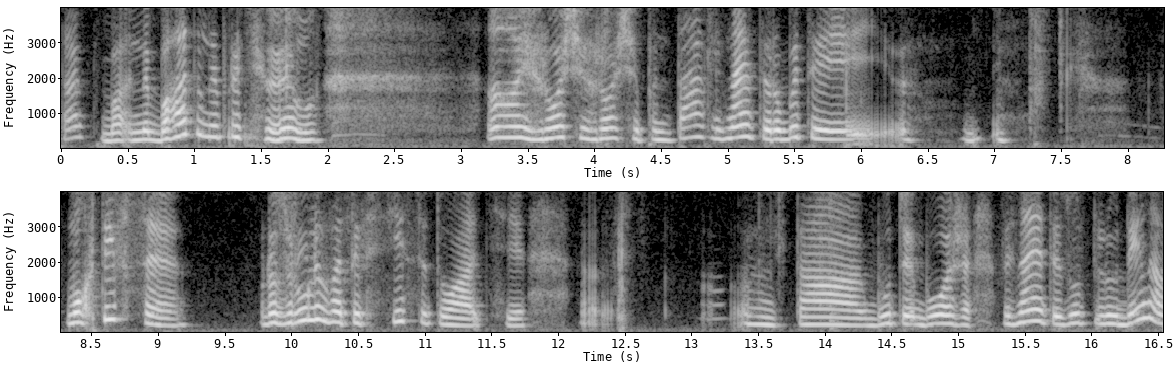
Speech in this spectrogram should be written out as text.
Так? Багато не працюємо. Ай, гроші, гроші, пентаклі. Знаєте, робити. е, Могти все. Розрулювати всі ситуації. Е, Так, бути, Боже. Ви знаєте, тут людина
